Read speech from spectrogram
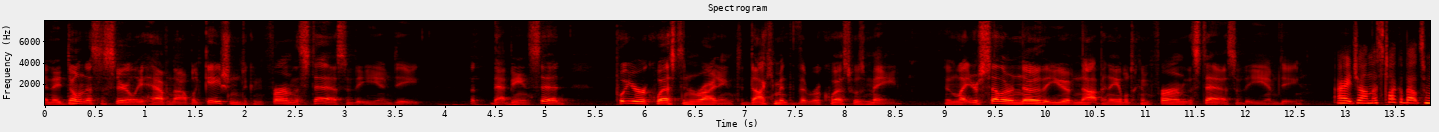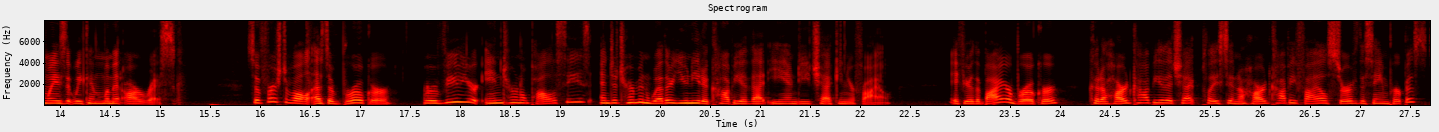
and they don't necessarily have an obligation to confirm the status of the EMD. But that being said, put your request in writing to document that the request was made, and let your seller know that you have not been able to confirm the status of the EMD. All right, John, let's talk about some ways that we can limit our risk. So, first of all, as a broker, review your internal policies and determine whether you need a copy of that EMD check in your file. If you're the buyer broker, could a hard copy of the check placed in a hard copy file serve the same purpose?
